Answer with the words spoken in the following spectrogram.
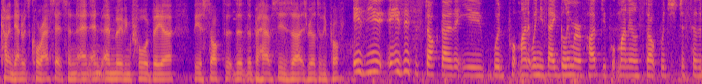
cutting down to its core assets and, and, and, and moving forward be a be a stock that, that, that perhaps is uh, is relatively profitable. Is you is this a stock though that you would put money when you say glimmer of hope? Do you put money on a stock which just has a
